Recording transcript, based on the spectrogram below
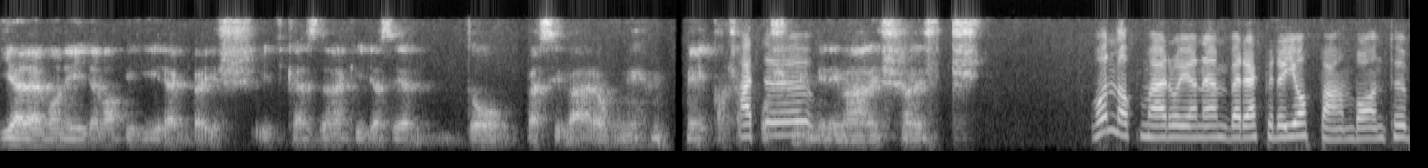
jele van így a napi hírekbe is, így kezdenek így azért dolgok beszivárogni, még ha csak hát, most még minimálisan is. Vannak már olyan emberek, például Japánban több,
